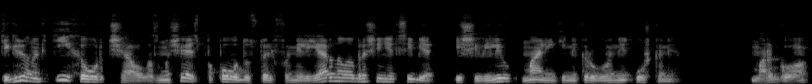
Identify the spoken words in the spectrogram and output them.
Тигренок тихо урчал, возмущаясь по поводу столь фамильярного обращения к себе, и шевелил маленькими круглыми ушками. «Марго!»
